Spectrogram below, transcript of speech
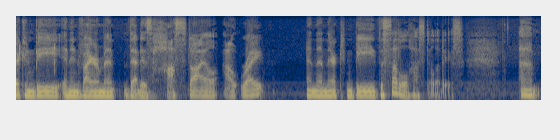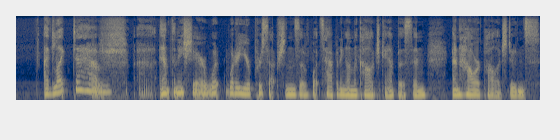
there can be an environment that is hostile outright, and then there can be the subtle hostilities. Um, I'd like to have uh, Anthony share what, what are your perceptions of what's happening on the college campus and, and how are college students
